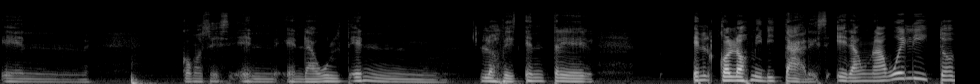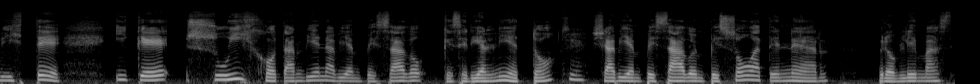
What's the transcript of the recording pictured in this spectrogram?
en ¿cómo se dice? en, en la en los de- entre con los militares. Era un abuelito, ¿viste? Y que su hijo también había empezado, que sería el nieto, Sí. ya había empezado, empezó a tener problemas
